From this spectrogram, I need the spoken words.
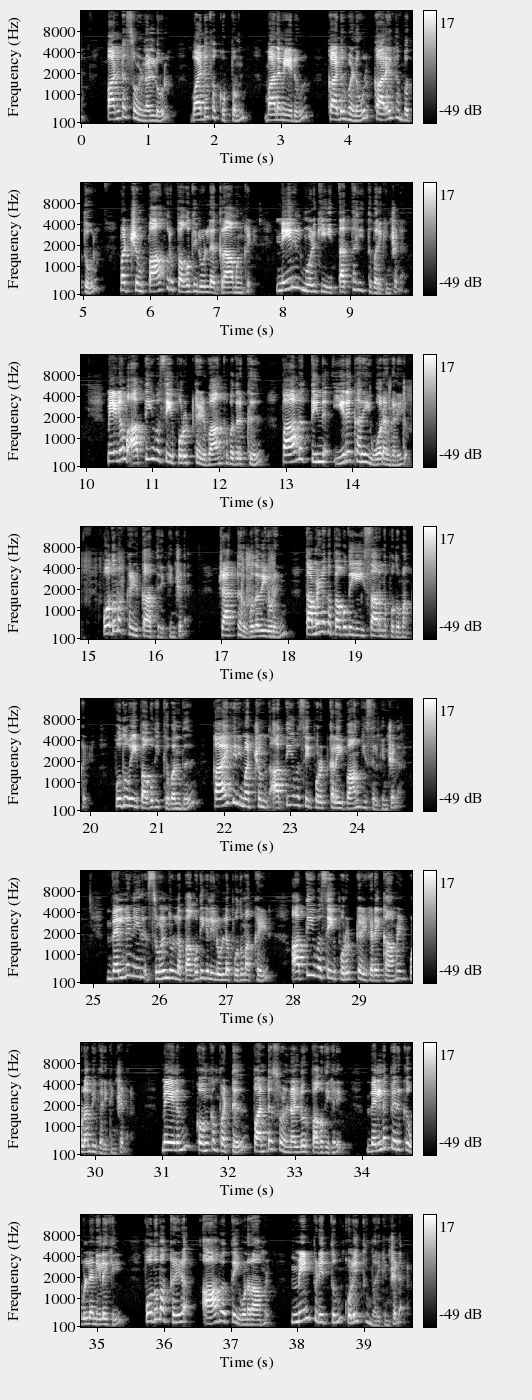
பண்டசோழ்நல்லூர் வடுவக்குப்பம் மணமேடு கடுவனூர் கரையம்பத்தூர் மற்றும் பாகூர் பகுதியில் உள்ள கிராமங்கள் நீரில் மூழ்கி தத்தளித்து வருகின்றன. மேலும் அத்தியாவசிய பொருட்கள் வாங்குவதற்கு பாலத்தின் இரு கரை ஓரங்களிலும் பொதுமக்கள் காத்திருக்கின்றனர். டிராக்டர் உதவியுடன் தமிழக பகுதியை சார்ந்த பொதுமக்கள் புதுவை பகுதிக்கு வந்து காய்கறி மற்றும் அத்தியாவசிய பொருட்களை வாங்கி செல்கின்றனர். வெள்ள நீர் சூழ்ந்துள்ள பகுதிகளில் உள்ள பொதுமக்கள் அத்தியாவசிய பொருட்கள் கிடைக்காமல் புலம்பி வருகின்றனர். மேலும் கொங்கம்பட்டு பண்டசோல் நல்லூர் பகுதிகளில் வெள்ளப்பெருக்கு உள்ள நிலையில் பொதுமக்கள் ஆபத்தை உணராமல் மீன்பிடித்தும் குளித்தும் வருகின்றனர்.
